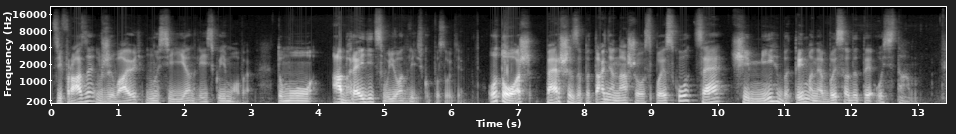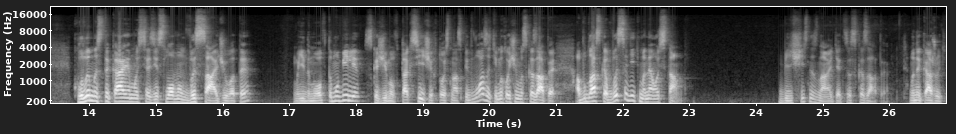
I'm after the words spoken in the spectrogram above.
ці фрази вживають носії англійської мови. Тому апгрейдіть свою англійську, по суті. Отож, перше запитання нашого списку це чи міг би ти мене висадити ось там? Коли ми стикаємося зі словом висаджувати, ми їдемо в автомобілі, скажімо, в таксі чи хтось нас підвозить, і ми хочемо сказати: а будь ласка, висадіть мене ось там. Більшість не знають, як це сказати. Вони кажуть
